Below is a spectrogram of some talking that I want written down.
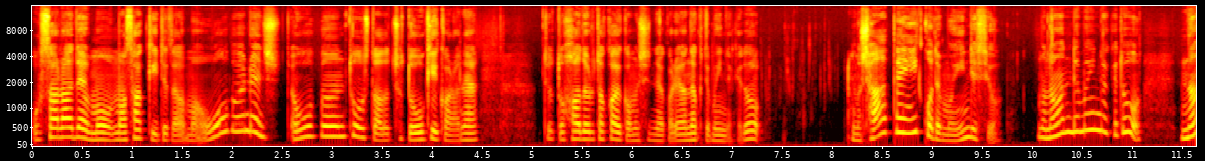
お皿でも、まあ、さっき言ってた、まあ、オーブンレンジオーブントースターだとちょっと大きいからねちょっとハードル高いかもしれないからやんなくてもいいんだけどもうシャーペン1個でもいいんですよ。もう何でもいいんだけどな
